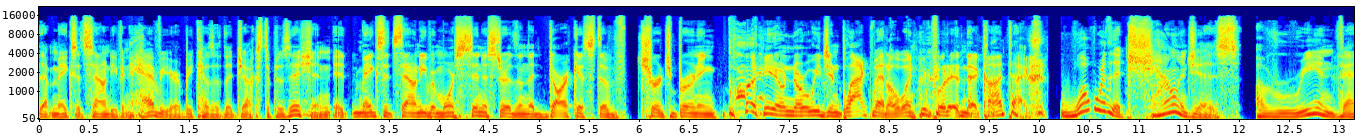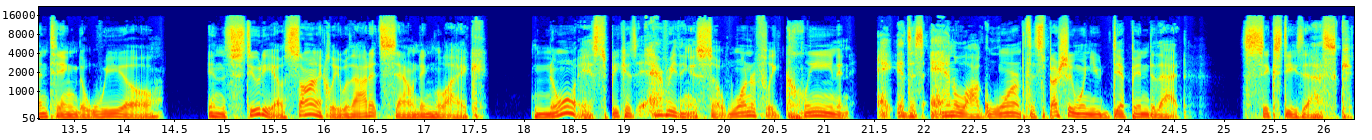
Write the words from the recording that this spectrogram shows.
that makes it sound even heavier because of the juxtaposition. It makes it sound even more sinister than the darkest of church burning, you know, Norwegian black metal when you put it into context. what were the challenges of reinventing the wheel in the studio sonically without it sounding like noise? Because everything is so wonderfully clean and it's this analog warmth, especially when you dip into that 60s esque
